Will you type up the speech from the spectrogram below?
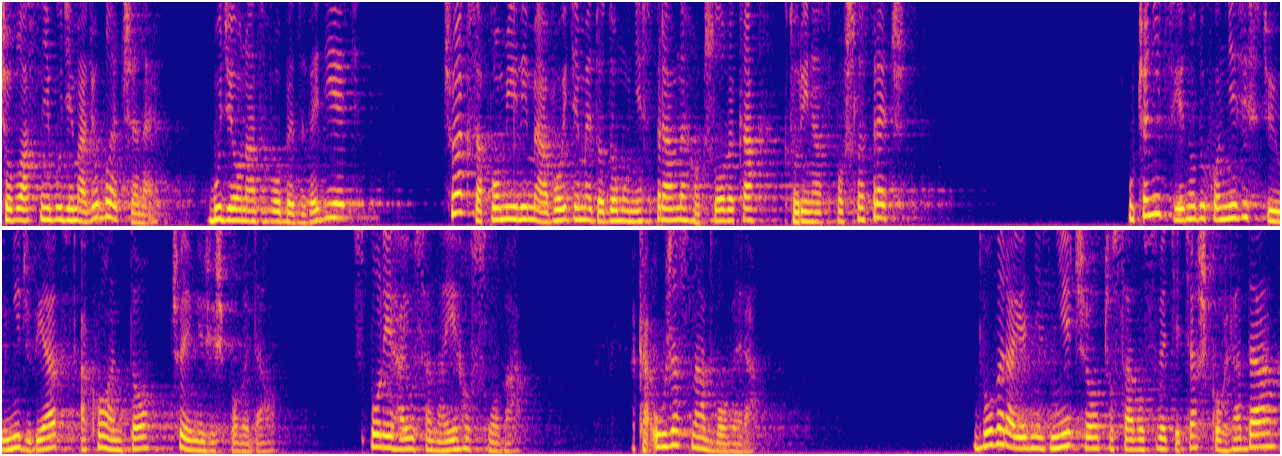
čo vlastne bude mať oblečené, bude o nás vôbec vedieť, čo ak sa pomýlime a vojdeme do domu nesprávneho človeka, ktorý nás pošle preč? Učeníci jednoducho nezistujú nič viac ako len to, čo im Ježiš povedal. Spoliehajú sa na jeho slova. Aká úžasná dôvera. Dôvera je dnes niečo, čo sa vo svete ťažko hľadá,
